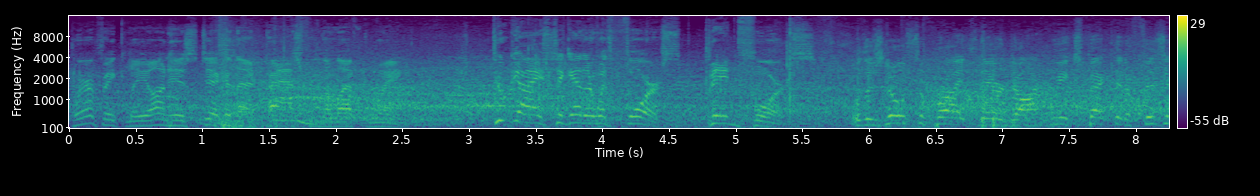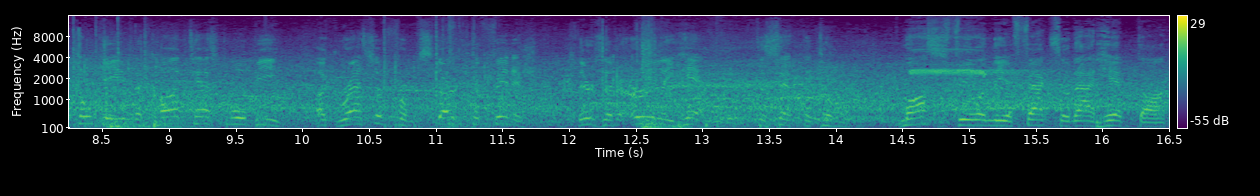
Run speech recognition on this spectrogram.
Perfectly on his stick in that pass from the left wing. Two guys together with force. Big force. Well, there's no surprise there, Doc. We expected a physical game. The contest will be aggressive from start to finish. There's an early hit to set the tone. Moss is feeling the effects of that hit, Doc.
